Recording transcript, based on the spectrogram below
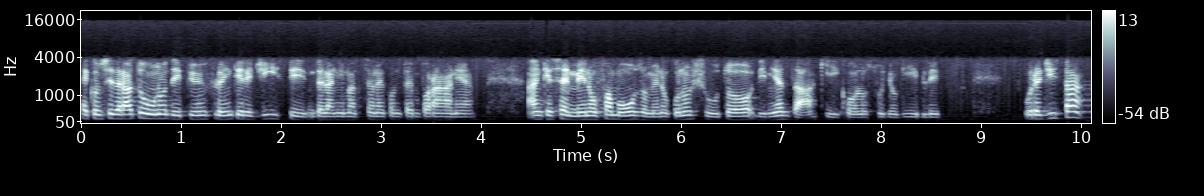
È considerato uno dei più influenti registi dell'animazione contemporanea, anche se è meno famoso, meno conosciuto di Miyazaki con lo studio Ghibli. Un regista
